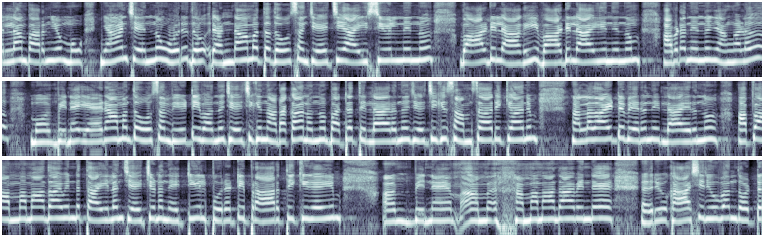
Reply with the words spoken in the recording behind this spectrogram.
എല്ലാം പറഞ്ഞു ഞാൻ ചെന്നു ഒരു രണ്ടാമത്തെ ദിവസം ചേച്ചി ഐ സിയുയിൽ നിന്ന് വാർഡിലാകി വാർഡിലായി നിന്നും അവിടെ നിന്ന് ഞങ്ങൾ പിന്നെ ഏഴാമത്തെ ദിവസം വീട്ടിൽ വന്ന് ചേച്ചിക്ക് നടക്കാനൊന്നും പറ്റത്തില്ലായിരുന്നു. ചേച്ചിക്ക് സംസാരിക്കാനും നല്ലതായിട്ട് വരുന്നില്ലായിരുന്നു. അപ്പോൾ അമ്മ മാതാവിന്റെ തൈലം ചേച്ചിയുടെ നെറ്റിയിൽ പുരട്ടി പ്രാർത്ഥിക്കുകയും പിന്നെ അമ്മ മാതാവിന്റെ ഒരു കാശിരൂപം തൊട്ട്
